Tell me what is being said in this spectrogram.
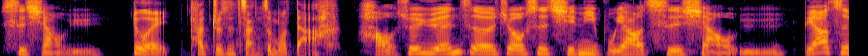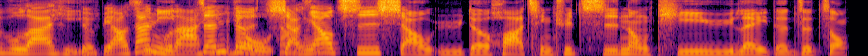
是小鱼，对，它就是长这么大。好，所以原则就是，请你不要吃小鱼，不要吃布拉希，对，不要吃布拉希。真的想要吃小鱼的话，请去吃那种提鱼类的这种。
